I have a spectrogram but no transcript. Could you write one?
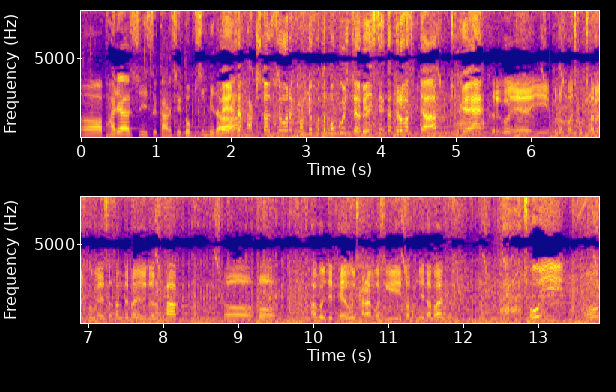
어, 발휘할 수 있을 가능성이 높습니다. 네, 일단 박지수 선수는 병력부터 뽑고 있어요. wraith 생산 들어갔습니다. 두 개. 그리고 예, 이 물론 뭐 정찰을 통해서 상대방의 의도를 파악 어 뭐 하고 이제 대응을 잘한 것이기도 합니다만 아, 저희 어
